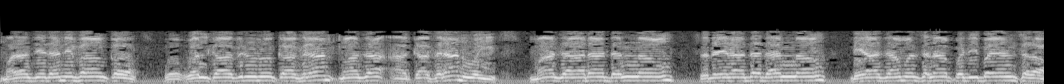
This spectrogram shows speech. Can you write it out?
مرض دیر نفاق. والکافرون کافران مازا کافران وی مازا اراد اللہ صد ارادت اللہ بی آزام سلا پدی بیان سلا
